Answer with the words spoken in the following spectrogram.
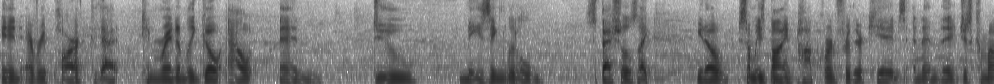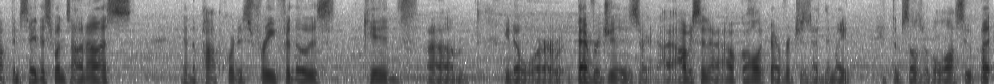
in every park that can randomly go out and do amazing little specials. Like, you know, somebody's buying popcorn for their kids, and then they just come up and say, "This one's on us," and the popcorn is free for those kids. Um, you know, or beverages, or obviously not alcoholic beverages. They might hit themselves with a lawsuit, but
